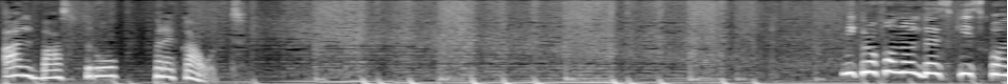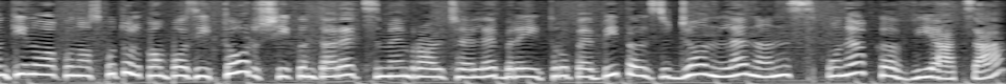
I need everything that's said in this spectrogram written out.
albastru precaut. Microfonul deschis continuă cunoscutul compozitor și cântăreț membru al celebrei trupe Beatles, John Lennon, spunea că viața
